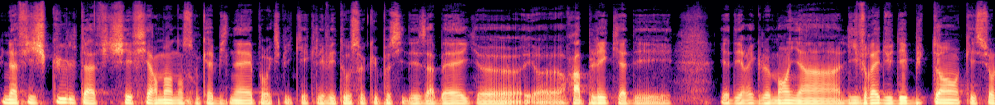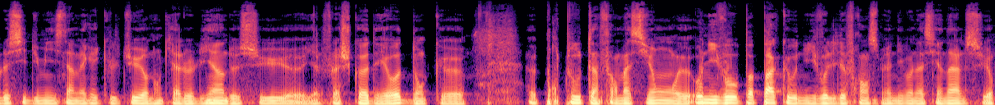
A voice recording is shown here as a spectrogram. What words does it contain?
une affiche culte à afficher fièrement dans son cabinet pour expliquer que les vétos s'occupent aussi des abeilles. euh, euh, rappeler qu'il y a des, règlements. Il y a un livret du débutant qui est sur le site du ministère de l'Agriculture. Donc il y a le lien dessus. euh, il y a le flash code et autres. Donc euh, pour toute information au niveau, pas, pas que au niveau de l'Île-de-France, mais au niveau national sur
